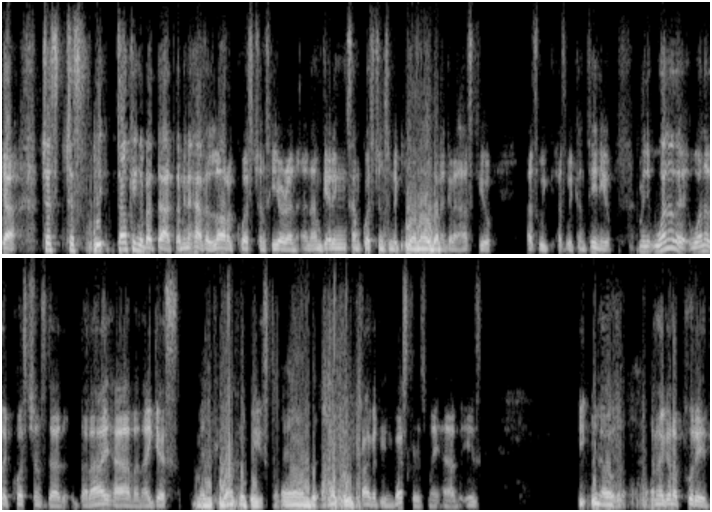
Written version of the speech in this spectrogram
Yeah, just just talking about that. I mean, I have a lot of questions here, and, and I'm getting some questions in the Q and A that I'm going to ask you as we as we continue. I mean, one of the one of the questions that that I have, and I guess many philanthropists and actually private investors may have, is you know, and I'm gonna put it,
